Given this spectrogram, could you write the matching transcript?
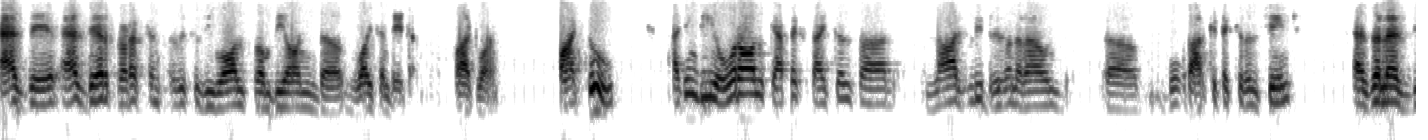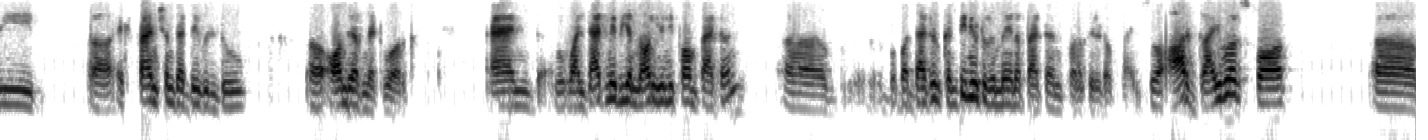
as their, as their products and services evolve from beyond uh, voice and data, part one. Part two, I think the overall capex cycles are largely driven around uh, both architectural change as well as the uh, expansion that they will do uh, on their network. And while that may be a non-uniform pattern, uh, but that will continue to remain a pattern for a period of time. So our drivers for, uh,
